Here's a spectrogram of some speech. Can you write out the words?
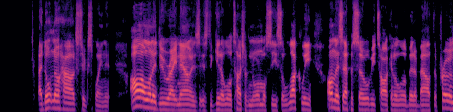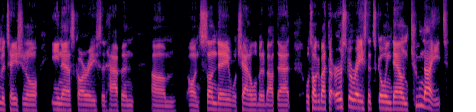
I don't know how else to explain it. All I want to do right now is, is to get a little touch of normalcy. So, luckily, on this episode, we'll be talking a little bit about the Pro Invitational e NASCAR race that happened um, on Sunday. We'll chat a little bit about that. We'll talk about the ERSCA race that's going down tonight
